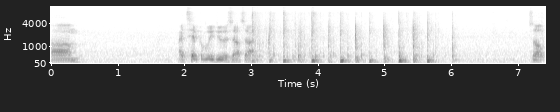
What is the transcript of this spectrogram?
Um, I typically do this outside. So,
